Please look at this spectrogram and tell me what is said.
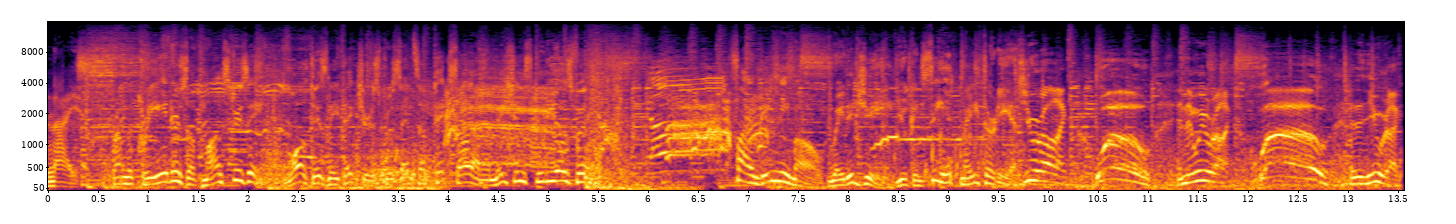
Nice. From the creators of Monsters Inc., Walt Disney Pictures presents a Pixar Animation Studios film. Ah! Finding Nemo, rated G. You can see it May 30th. You were all like, whoa! And then we were like, whoa! And then you were like,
